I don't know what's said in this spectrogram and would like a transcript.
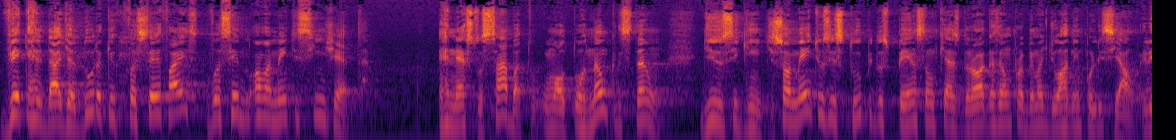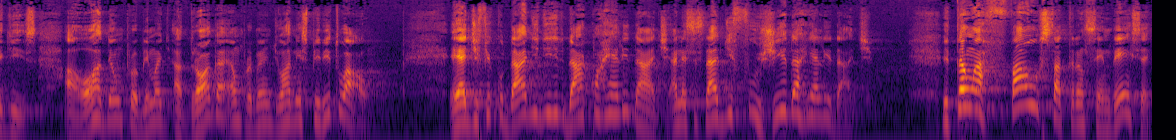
vê que a realidade é dura, o que você faz? Você novamente se injeta. Ernesto Sábato, um autor não cristão, diz o seguinte: somente os estúpidos pensam que as drogas é um problema de ordem policial. Ele diz: a ordem é um problema, a droga é um problema de ordem espiritual. É a dificuldade de lidar com a realidade, a necessidade de fugir da realidade. Então, a falsa transcendência,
